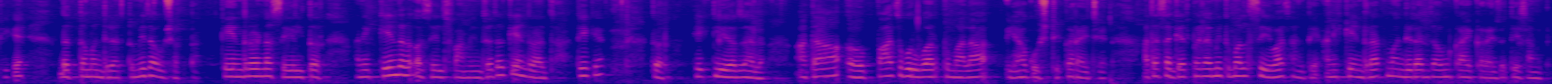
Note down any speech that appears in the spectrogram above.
ठीक आहे? दत्त मंदिरात तुम्ही जाऊ शकता. केंद्र नसेल तर आणि केंद्र असेल स्वामींचं तर केंद्रात जा ठीक आहे? तर हे क्लिअर झालं. आता पाच गुरुवार तुम्हाला ह्या गोष्टी करायच्या आहेत. आता सगळ्यात पहिला मी तुम्हाला सेवा सांगते आणि केंद्रात मंदिरात जाऊन काय करायचं ते सांगते.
